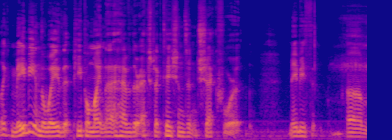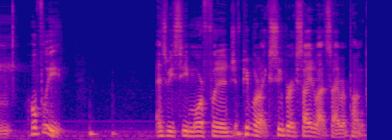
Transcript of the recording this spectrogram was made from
Like maybe in the way that people might not have their expectations in check for it. Maybe, th- um, hopefully, as we see more footage, if people are like super excited about Cyberpunk,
